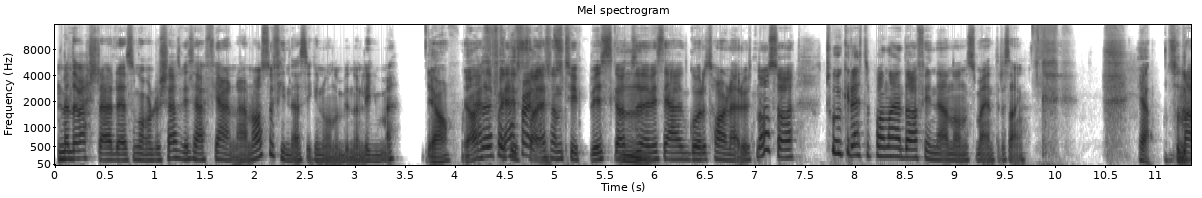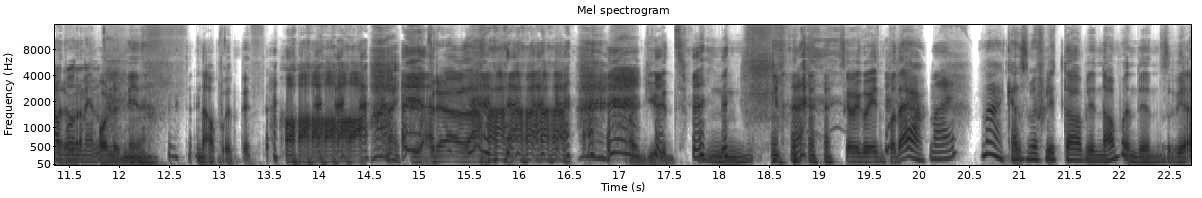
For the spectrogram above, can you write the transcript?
Men det verste er det som kommer til å skje, at hvis jeg fjerner her nå, så finner jeg sikkert noen å begynne å ligge med. Ja, ja det er faktisk sant. jeg føler det er sånn typisk at Mm. eh, hvis jeg går og tar den her ut nå, så to uker etterpå, nei, da finner jeg noen som er interessant. Ja, så er Naboen bare min. den inne. Naboen din. Ikke prøv det. Å, gud. Mm. Skal vi gå inn på det? Nei, Nei, hvem som er flytta og blitt naboen din, Sofie?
